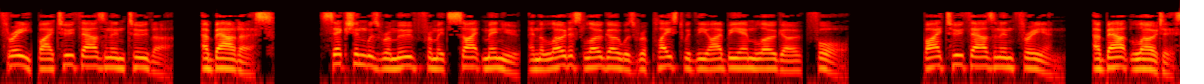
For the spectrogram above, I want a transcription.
3 By 2002 the About Us section was removed from its site menu, and the Lotus logo was replaced with the IBM logo 4. By 2003 an About Lotus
